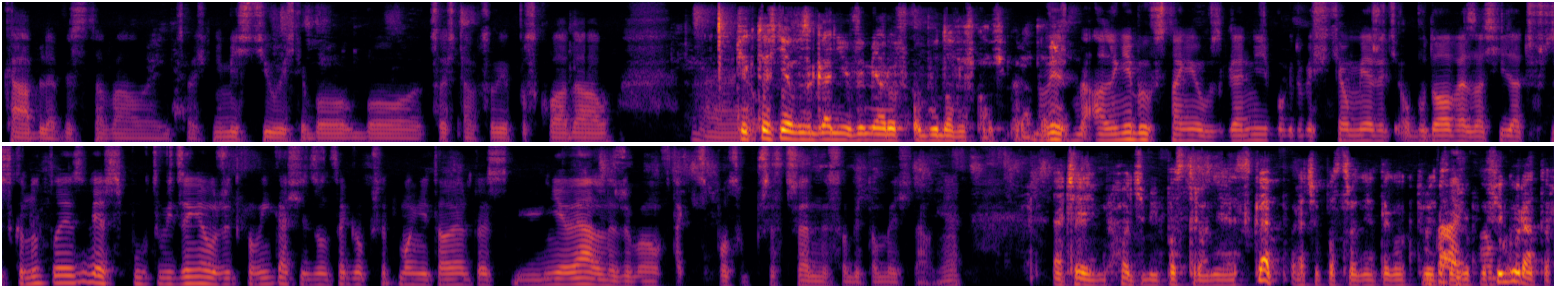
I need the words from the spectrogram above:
kable wystawały i coś, nie mieściły się, bo, bo coś tam sobie poskładał. E, Czy ktoś nie uwzględnił wymiarów obudowy w konfiguratorze? wiesz, no, ale nie był w stanie uwzględnić, bo gdybyś chciał mierzyć obudowę, zasilacz, wszystko, no to jest, wiesz, z punktu widzenia użytkownika siedzącego przed monitorem, to jest nierealne, żeby on w taki sposób przestrzenny sobie to myślał, nie? Znaczy, chodzi mi po stronie sklepu, raczej po stronie tego, który tak, tworzy no. konfigurator.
